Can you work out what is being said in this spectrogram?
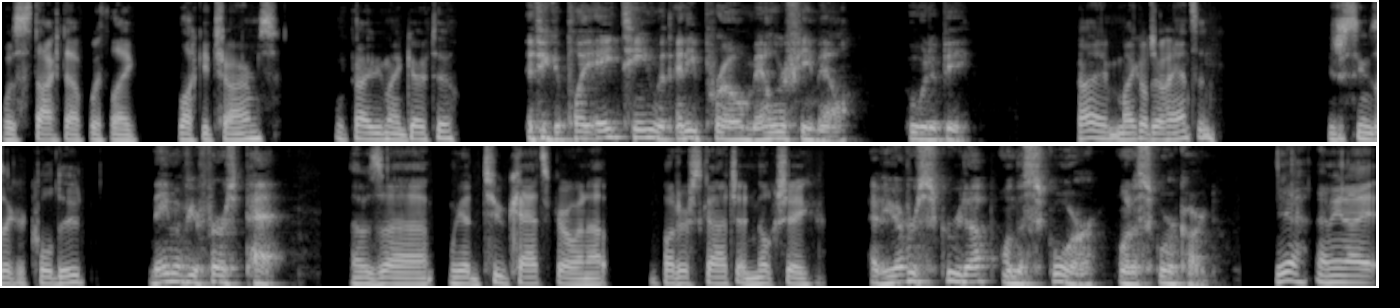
was stocked up with like Lucky Charms. Would probably be my go-to. If you could play 18 with any pro, male or female, Who would it be? Probably Michael Johansen. He just seems like a cool dude. Name of your first pet. I was uh we had two cats growing up, Butterscotch and Milkshake. Have you ever screwed up on the score on a scorecard? Yeah, I mean I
